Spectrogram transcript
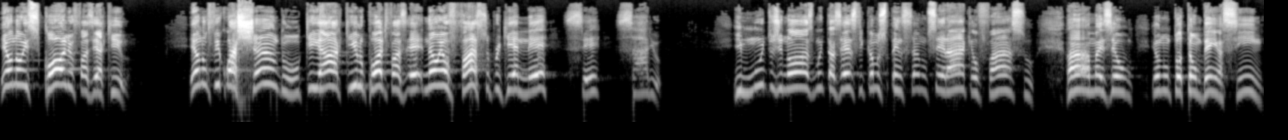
eu não escolho fazer aquilo. Eu não fico achando o que ah, aquilo pode fazer. Não, eu faço porque é necessário. E muitos de nós, muitas vezes, ficamos pensando: será que eu faço? Ah, mas eu, eu não estou tão bem assim,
